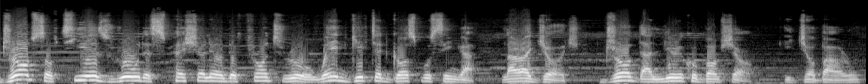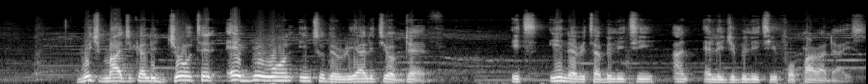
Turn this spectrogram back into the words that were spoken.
Drops of tears rolled especially on the front row when gifted gospel singer Lara George dropped a lyrical bombshell, Ijoba Orun which magically jolted everyone into the reality of death, its inevitability and eligibility for paradise.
